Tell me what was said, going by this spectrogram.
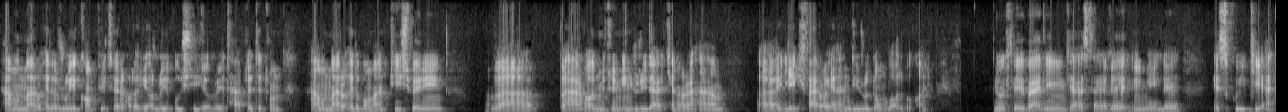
همون مراحل رو روی کامپیوتر حالا یا روی گوشی یا روی تبلتتون همون مراحل با من پیش برین و به هر حال می‌تونیم اینجوری در کنار هم یک فرایندی رو دنبال بکنیم. نکته بعدی این که از طریق ایمیل squeaky at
